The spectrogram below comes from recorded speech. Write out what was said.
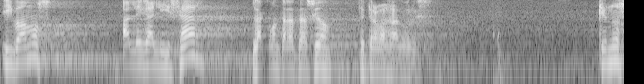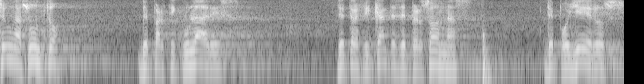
y vamos a legalizar la contratación de trabajadores. Que no sea un asunto de particulares, de traficantes de personas, de polleros,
